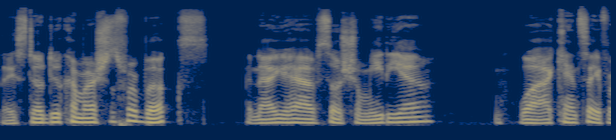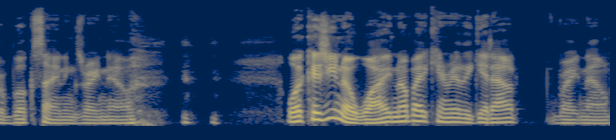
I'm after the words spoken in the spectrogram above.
they still do commercials for books, but now you have social media. Well, I can't say for book signings right now. Well, because you know why nobody can really get out right now,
